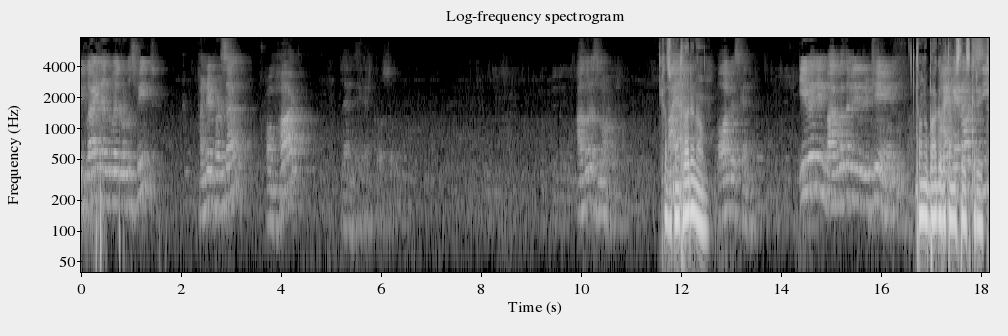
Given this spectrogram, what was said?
incline and wear lotus feet, 100% from heart, then they can cross over. Others not. Caso contrário, não. Even in Bhagavatam it is written, Então no Bhagavatam está escrito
